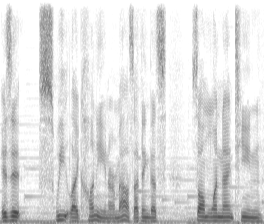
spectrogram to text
Is it sweet like honey in our mouths? I think that's Psalm 119,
